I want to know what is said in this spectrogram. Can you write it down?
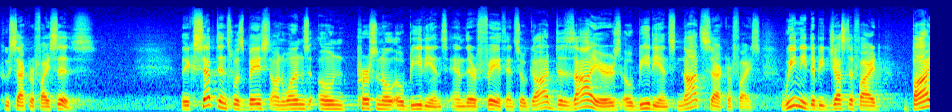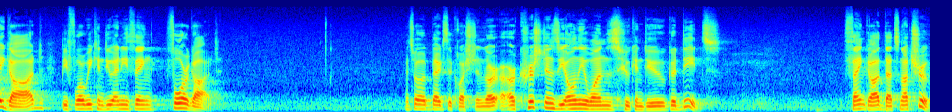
who sacrifice is. The acceptance was based on one's own personal obedience and their faith. And so God desires obedience, not sacrifice. We need to be justified by God before we can do anything for God. And so it begs the question are, are Christians the only ones who can do good deeds? Thank God that's not true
